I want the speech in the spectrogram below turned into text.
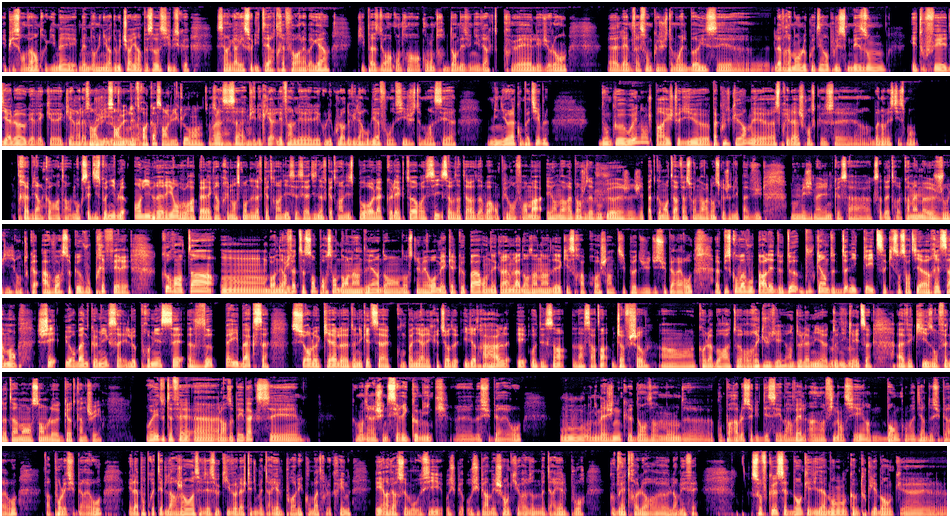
et puis s'en va, entre guillemets. Et même dans l'univers de Witcher, il y a un peu ça aussi, puisque c'est un guerrier solitaire très fort à la bagarre, qui passe de rencontre en rencontre dans des univers cruels et violents. Euh, de la même façon que justement Hellboy, c'est euh, là vraiment le côté en plus maison, étouffé, dialogue avec euh, éclairé à la bougie. les trois quarts, c'est en huis clos. Hein, Voilà, c'est ça. Et puis les, les, enfin, les, les, couleurs de Villarubia font aussi justement assez mignola compatibles. Donc euh, oui, non, je- pareil, je te dis, euh, pas coup de cœur, mais à ce prix-là, je pense que c'est un bon investissement. Très bien, Corentin. Donc c'est disponible en librairie, on vous le rappelle, avec un prix de lancement de 9,90 et c'est à 19,90 pour la collector si ça vous intéresse d'avoir en plus grand format et en noir et blanc. Je vous avoue que j'ai pas de commentaires à faire sur le noir et blanc parce que je ne l'ai pas vu. Donc, mais j'imagine que ça, que ça doit être quand même joli. En tout cas, à voir ce que vous préférez. Corentin, on, bon, on est en fait 100% dans l'indé hein, dans, dans, ce numéro, mais quelque part, on est quand même là dans un indé qui se rapproche un petit peu du, du super-héros, euh, puisqu'on va vous parler de deux bouquins de Donny Cates qui sont sortis euh, récemment chez Urban Comics. Et le premier, c'est The Paybacks, sur lequel euh, Donny Cates est accompagné à l'écriture de Elliot Rahal et au dessin d'un certain Geoff Shaw, un collaborateur régulier hein, de l'ami Donny mhm. Cates, avec qui ils ont fait notamment ensemble God Country. Oui, tout à fait. Euh, alors, The Payback, c'est, comment dirais-je, une série comique euh, de super-héros où on imagine que dans un monde euh, comparable à celui de DC et Marvel, un financier, une banque, on va dire, de super-héros, enfin pour les super-héros, est là pour prêter de l'argent à celles et ceux qui veulent acheter du matériel pour aller combattre le crime, et inversement aussi aux super, méchants qui auraient besoin de matériel pour commettre leurs leur méfaits. Sauf que cette banque, évidemment, comme toutes les banques,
